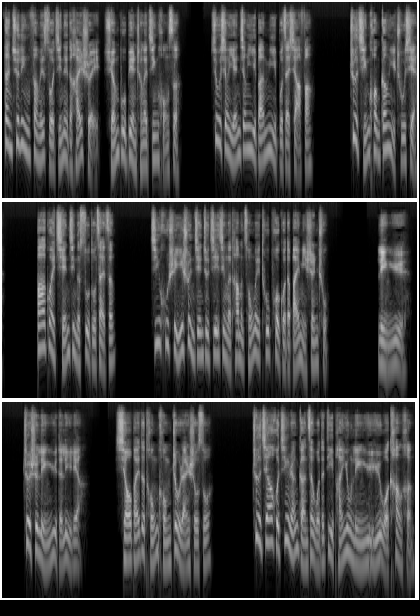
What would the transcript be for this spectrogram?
但却令范围所及内的海水全部变成了金红色，就像岩浆一般密布在下方。这情况刚一出现，八怪前进的速度再增，几乎是一瞬间就接近了他们从未突破过的百米深处。领域，这是领域的力量。小白的瞳孔骤然收缩，这家伙竟然敢在我的地盘用领域与我抗衡，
